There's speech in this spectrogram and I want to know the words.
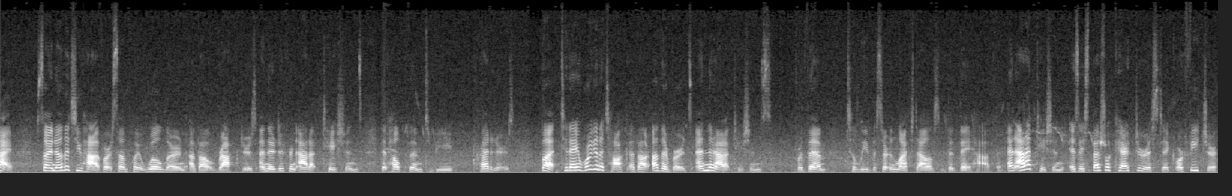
Hi. So I know that you have, or at some point will learn about raptors and their different adaptations that help them to be predators. But today we're going to talk about other birds and their adaptations for them to lead the certain lifestyles that they have. An adaptation is a special characteristic or feature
